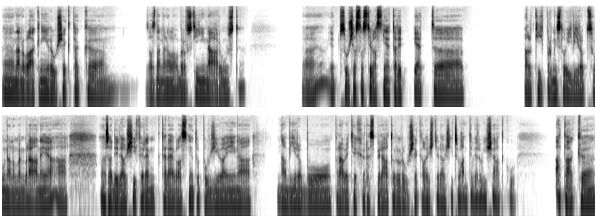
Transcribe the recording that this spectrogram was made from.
eh, nanovlákných roušek, tak zaznamenalo obrovský nárůst. Je v současnosti vlastně tady pět velkých průmyslových výrobců nanomembrány a, a řady dalších firm, které vlastně to používají na, na výrobu právě těch respirátorů, roušek, ale ještě dalších třeba antivirových šátků. A tak eh,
